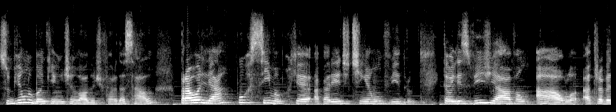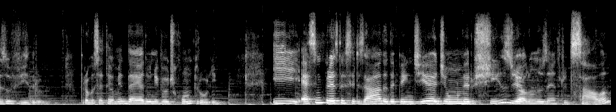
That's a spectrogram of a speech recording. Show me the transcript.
subiam no banquinho do lado de fora da sala para olhar por cima, porque a parede tinha um vidro. Então eles vigiavam a aula através do vidro para você ter uma ideia do nível de controle. E essa empresa terceirizada dependia de um número X de alunos dentro de sala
